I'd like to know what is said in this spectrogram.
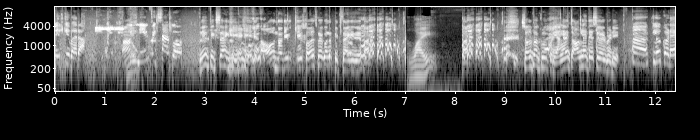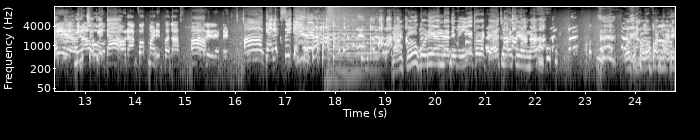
ಮಿಲ್ಕಿ ಬಾರ? ನೀನ್ ಫಿಕ್ಸ್ ಆಗೋ. ನೀವು ಫಿಕ್ಸ್ ಆಗಿ ಹೇಳಿ. ಹೌದು ನೀವು ನೀವು ತೋರಿಸ್ಬೇಕು ಅಂತ ಫಿಕ್ಸ್ ಆಗಿದ್ದೀರಾ? ವೈ ಸ್ವಲ್ಪ ಕ್ಲೂ ಕೊಡಿ. ಹಂಗಂದ್ರೆ ಚಾಕ್ಲೇಟ್ ಹೆಸರು ಹೇಳ್ಬಿಡಿ. ಹಾ ಕ್ಲೂ ಕೊಡೆ. ಮಿಲ್ಕ್ ಚಾಕ್ಲೇಟಾ ಅವ್ರ ರ್ಯಾಂಪ್ ವಾಕ್ ಮಾಡಿದ್ವಲ್ಲ ಹಾ. ರಿಲೇಟೆಡ್ ಆ ಗ್ಯಾಲಕ್ಸಿ ನಾನು ಕ್ಲೂ ಕೊಡಿ ಅಂದ. ನೀವು ಈ ತರ ಕ್ಯಾಚ್ ಮಾಡಿಸಿ ಅನ್ನ ಓಕೆ ಓಪನ್ ಮಾಡಿ.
